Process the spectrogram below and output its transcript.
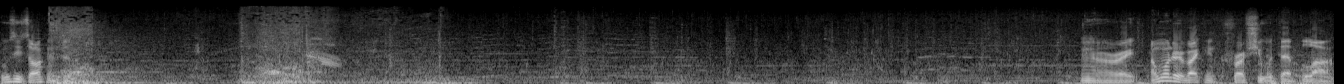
Who's he talking to? Wonder if I can crush you with that block.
